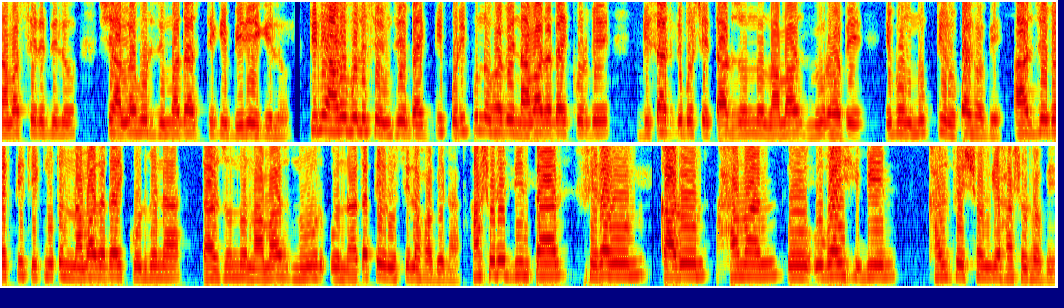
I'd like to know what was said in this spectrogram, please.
নামাজ ছেড়ে দিল, সে আল্লাহর জিম্মাদার থেকে বেরিয়ে গেল। তিনি আরও বলেছেন যে ব্যক্তি পরিপূর্ণভাবে নামাজ আদায় করবে বিচার দিবসে তার জন্য নামাজ নূর হবে এবং মুক্তির উপায় হবে। আর যে ব্যক্তি ঠিকমতো নামাজ আদায় করবে না, তার জন্য নামাজ নূর ও নাজাতের রচিলা হবে না। হাসরের দিন তার ফেরাউন, কারুন, হামান ও উবাই বিন খালফের সঙ্গে হাসর হবে।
